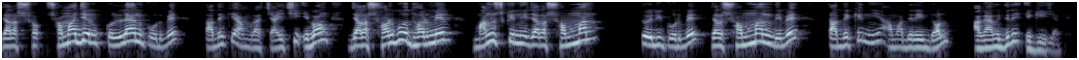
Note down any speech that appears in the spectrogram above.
যারা সমাজের কল্যাণ করবে, তাদেরকে আমরা চাইছি এবং যারা সর্বধর্মের মানুষকে নিয়ে যারা সম্মান তৈরি করবে, যারা সম্মান দেবে, তাদেরকে নিয়ে আমাদের এই দল আগামী দিনে এগিয়ে যাবে।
